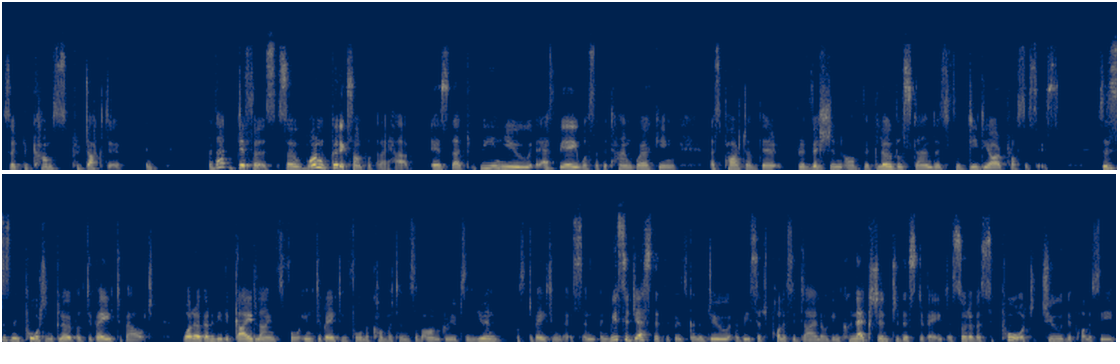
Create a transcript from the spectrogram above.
so it becomes productive, and that differs. So one good example that I have is that we knew FBA was at the time working as part of the revision of the global standards for DDR processes. So this is an important global debate about what are going to be the guidelines for integrating former combatants of armed groups. And UN was debating this. And, and we suggested that we was going to do a research policy dialogue in connection to this debate as sort of a support to the policy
